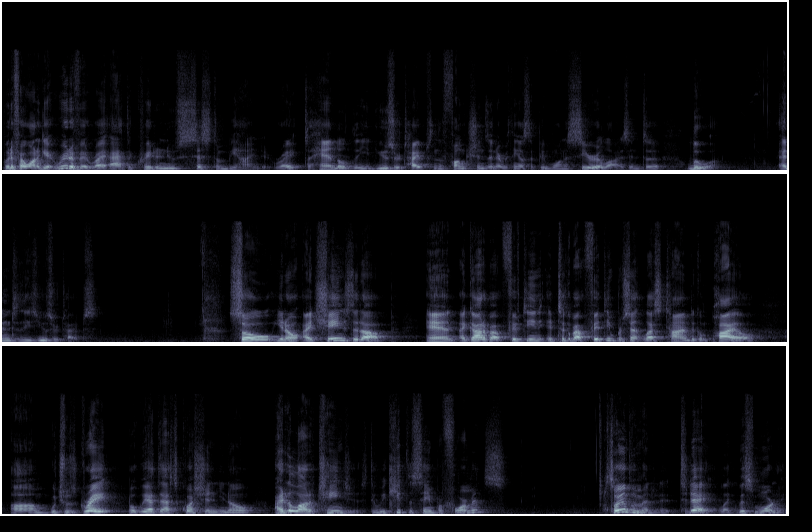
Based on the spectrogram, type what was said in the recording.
But if I want to get rid of it, right, I have to create a new system behind it, right, to handle the user types and the functions and everything else that people want to serialize into Lua and into these user types. So, you know, I changed it up and I got about 15, it took about 15% less time to compile, um, which was great, but we had to ask the question, you know, I had a lot of changes. Did we keep the same performance? So I implemented it today, like this morning,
